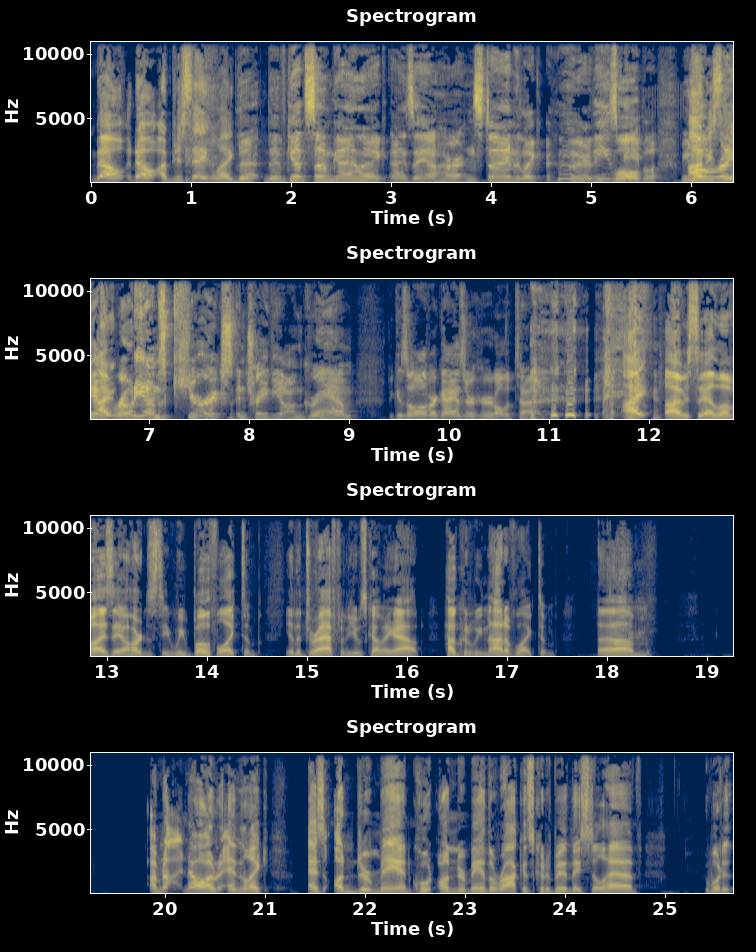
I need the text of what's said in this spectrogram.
no, no, I'm just saying like The- They've got some guy like Isaiah Hartenstein. Like, who are these Well, people? Meanwhile, we're running I- Rodions Kurucs and Treveon Graham because all of our guys are hurt all the time. I obviously I love Isaiah Hartenstein. We both liked him in the draft when he was coming out. How could we not have liked him? Um, I'm not no, I'm, and like as undermanned, quote undermanned the Rockets could have been. They still have what is,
